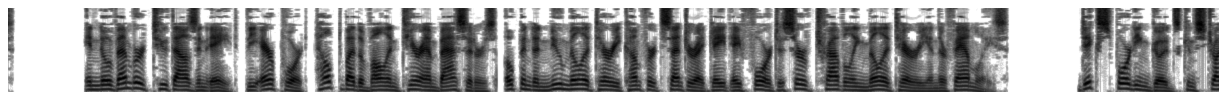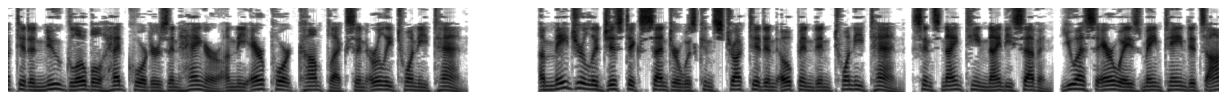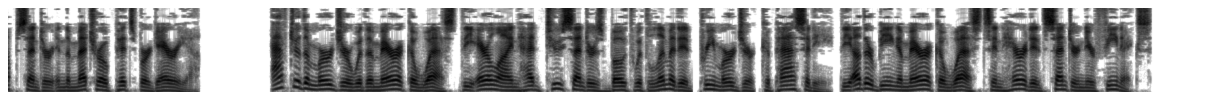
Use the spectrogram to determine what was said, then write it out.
In November 2008, the airport, helped by the volunteer ambassadors, opened a new military comfort center at Gate A4 to serve traveling military and their families. Dick's Sporting Goods constructed a new global headquarters and hangar on the airport complex in early 2010. A major logistics center was constructed and opened in 2010. Since 1997, U.S. Airways maintained its op center in the Metro Pittsburgh area. After the merger with America West the airline had two centers both with limited pre-merger capacity, the other being America West's inherited center near Phoenix.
